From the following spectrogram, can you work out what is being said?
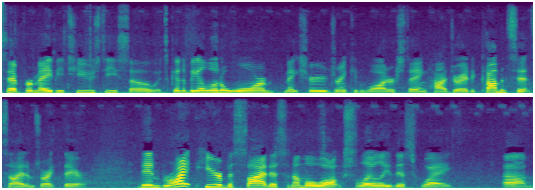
except for maybe Tuesday, so it's going to be a little warm. Make sure you're drinking water, staying hydrated. Common sense items right there. Then right here beside us, and I'm going to walk slowly this way, um,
